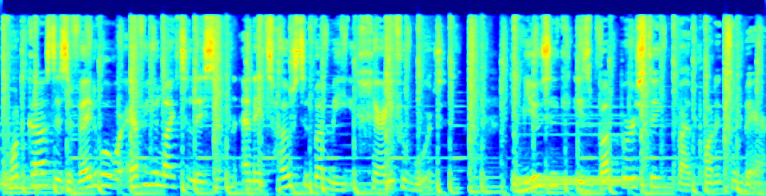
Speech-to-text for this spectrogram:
The podcast is available wherever you like to listen and it's hosted by me, Gerdy Verwoerd. The music is Butt Bursting by Poddington Bear.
